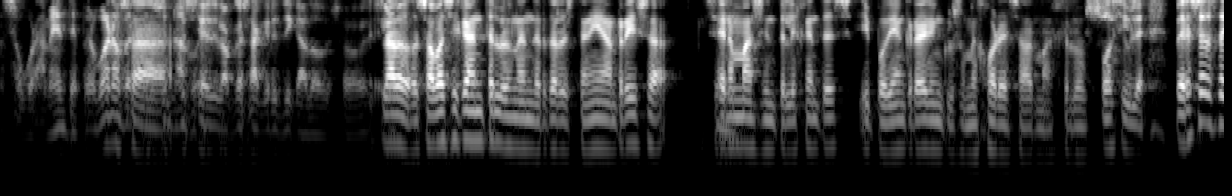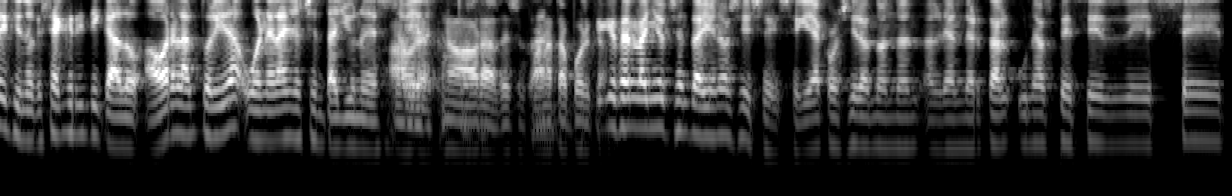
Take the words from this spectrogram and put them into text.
Seguramente, pero bueno, O pero sea, es sé cosa. de lo que se ha criticado eso. eso Claro, es- o sea, básicamente los neandertales tenían risa, Sí. eran más inteligentes y podían crear incluso mejores armas que los... Posible. Pero eso lo está diciendo que se ha criticado ahora en la actualidad o en el año 81 ya se Ahora, estas no, cosas. ahora de eso, con Claro. una Es que quizá en el año 81 sí se seguía considerando al al Neandertal una especie de ser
